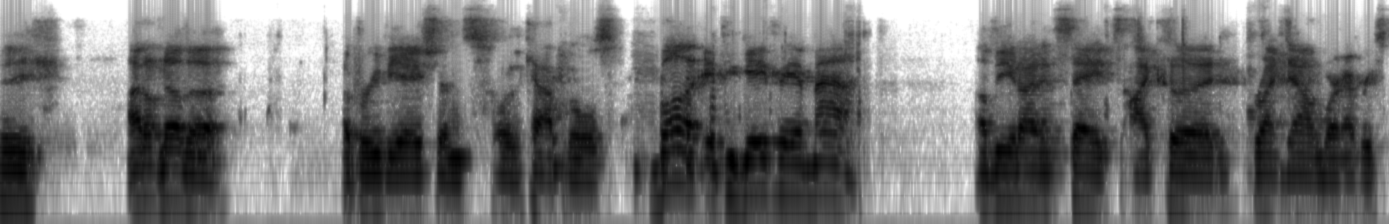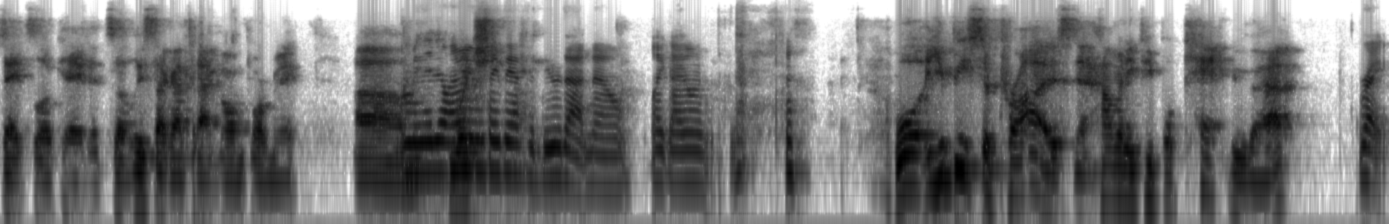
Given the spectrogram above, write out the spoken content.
I don't know the abbreviations or the capitals. But if you gave me a map of the United States, I could write down where every state's located. So at least I got that going for me. Um, I mean, they don't, I don't even think they have to do that now. Like, I don't. well, you'd be surprised at how many people can't do that. right.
